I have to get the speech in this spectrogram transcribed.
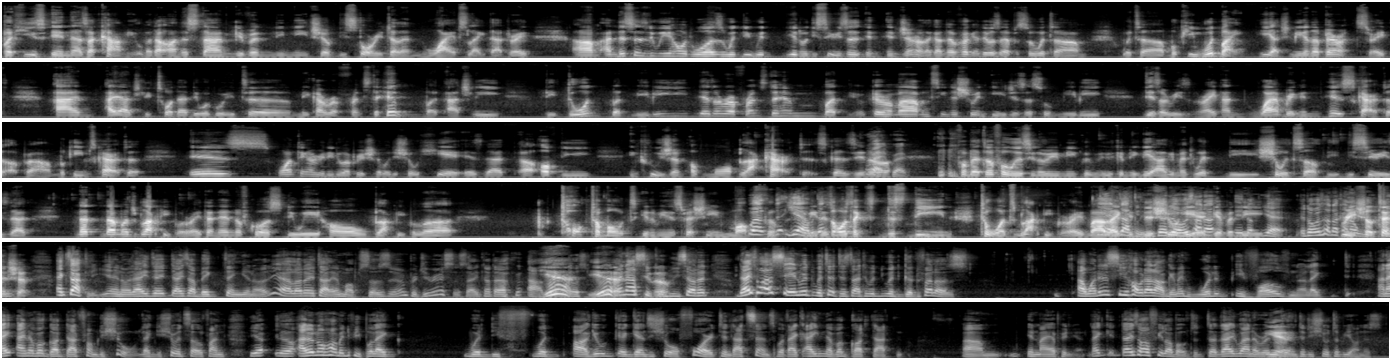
but he's in as a cameo. But I understand given the nature of the storytelling why it's like that, right? Um, and this is the way how it was with the with you know the series in, in general. Like I'll never forget there was an episode with um with uh Bokeem Woodbine. He actually made an appearance, right? And I actually thought that they were going to make a reference to him, but actually they don't. But maybe there's a reference to him. But you can remember, I haven't seen the show in ages, so maybe there's a reason, right? And why I'm bringing his character up, um, Bokeem's character, is one thing I really do appreciate about the show here is that uh, of the inclusion of more black characters, because you know. Right, right. for better for worse, you know, we, make, we can make the argument with the show itself, the, the series, that not that much black people, right? And then of course the way how black people are talked about, you know, I mean, especially in mob well, films. Yeah, I mean, there's always like disdain towards black people, right? But yeah, I like exactly. in this show here, given the yeah, it always had a racial kind of, tension. Exactly, you know, that, that's a big thing, you know. Yeah, a lot of Italian mobsters are pretty racist, right? Not a, yeah, yeah. And that's secret. We saw that. That's what I was saying with, with it is that with, with Goodfellas, I wanted to see how that argument would evolve now. Like, and I, I never got that from the show, like the show itself. And yeah, you know, I don't know how many people like would def- would argue against the show for it in that sense, but like I never got that. Um, in my opinion, like that's how I feel about it. That I want to yeah. into the show, to be honest.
